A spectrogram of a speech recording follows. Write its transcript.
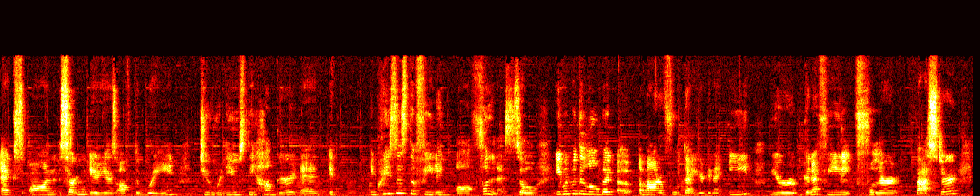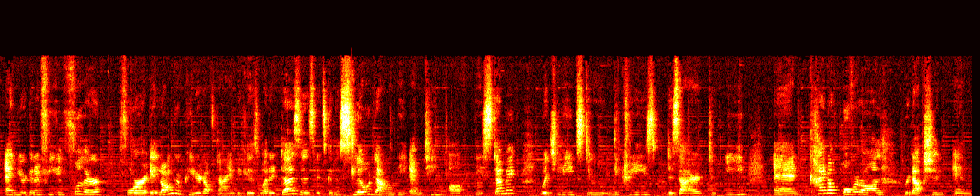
acts on certain areas of the brain to reduce the hunger and it increases the feeling of fullness. So even with a little bit uh, amount of food that you're gonna eat, you're gonna feel fuller faster and you're gonna feel fuller for a longer period of time because what it does is it's going to slow down the emptying of the stomach which leads to decreased desire to eat and kind of overall reduction in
